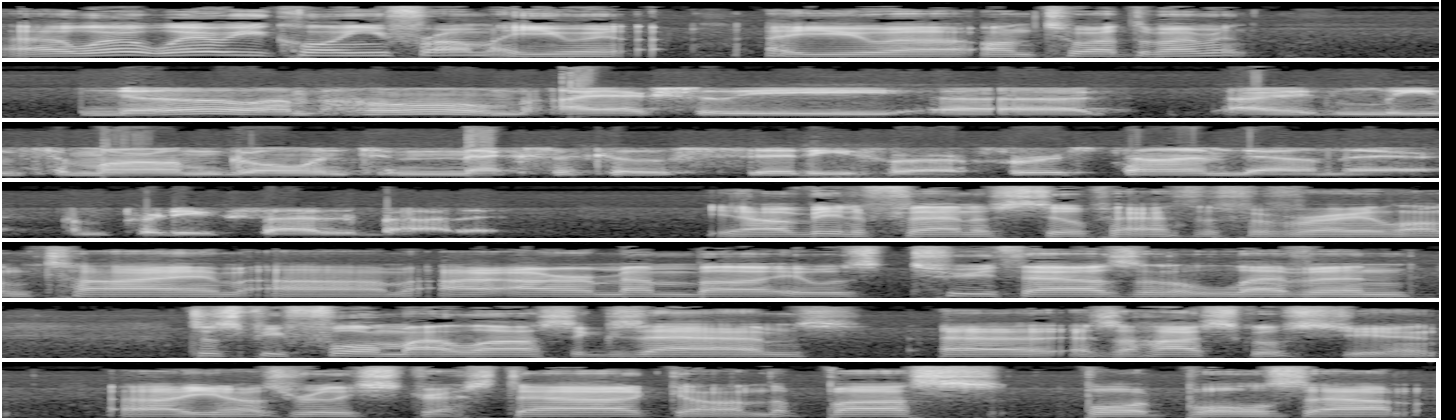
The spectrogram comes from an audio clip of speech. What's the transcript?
Uh, where, where are you calling you from? Are you in, are you uh, on tour at the moment? No, I'm home. I actually, uh, I leave tomorrow. I'm going to Mexico City for our first time down there. I'm pretty excited about it. Yeah, I've been a fan of Steel Panther for a very long time. Um, I, I remember it was 2011, just before my last exams uh, as a high school student. Uh, you know, I was really stressed out, got on the bus, bought Balls Out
